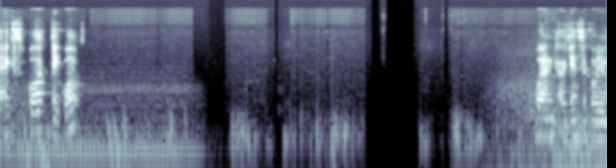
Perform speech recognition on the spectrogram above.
Hex squad, take warp. One, against the kau punya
